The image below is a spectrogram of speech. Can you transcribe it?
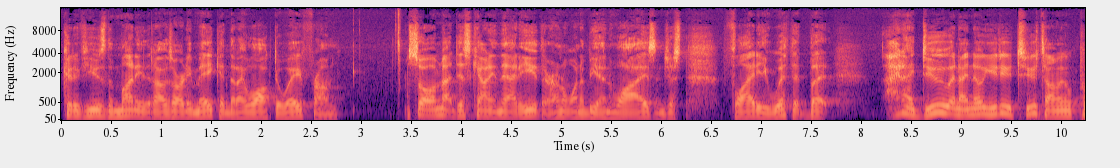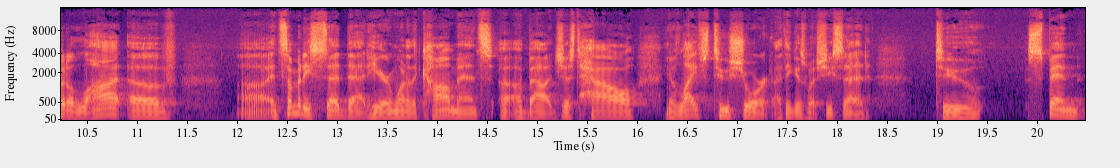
could have used the money that I was already making that I walked away from. So I'm not discounting that either. I don't want to be unwise and just flighty with it, but and I do, and I know you do too, Tom. We put a lot of uh, and somebody said that here in one of the comments uh, about just how you know life's too short. I think is what she said to spend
